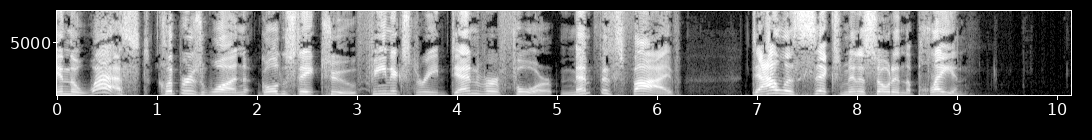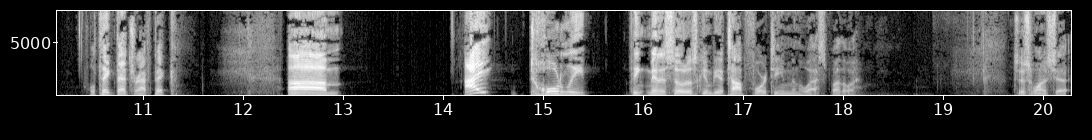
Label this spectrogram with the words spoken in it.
In the West, Clippers one, Golden State two, Phoenix three, Denver four, Memphis five, Dallas six, Minnesota in the play in. We'll take that draft pick. Um, I totally think Minnesota's going to be a top four team in the West, by the way. Just want to show it.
